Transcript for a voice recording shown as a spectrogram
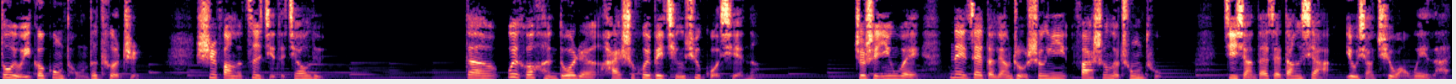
都有一个共同的特质：释放了自己的焦虑。但为何很多人还是会被情绪裹挟呢？这是因为内在的两种声音发生了冲突，既想待在当下，又想去往未来。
